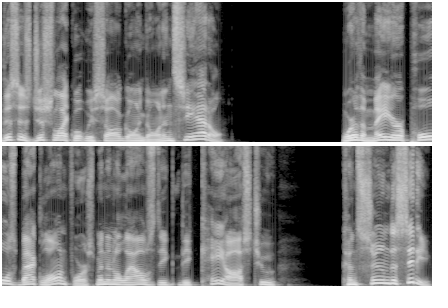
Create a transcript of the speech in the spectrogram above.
This is just like what we saw going on in Seattle, where the mayor pulls back law enforcement and allows the, the chaos to consume the city.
